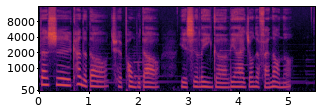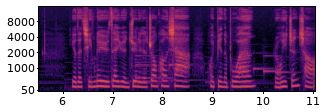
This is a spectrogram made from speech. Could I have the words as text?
但是看得到却碰不到，也是另一个恋爱中的烦恼呢。有的情侣在远距离的状况下会变得不安，容易争吵；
